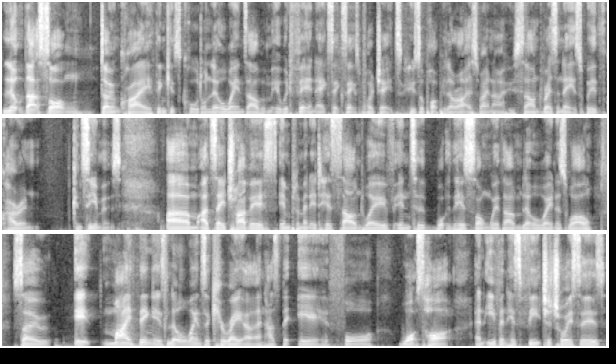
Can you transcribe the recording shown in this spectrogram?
little that song, "Don't Cry," I think it's called on Lil Wayne's album. It would fit in XXX Project, who's a popular artist right now, whose sound resonates with current consumers. Um, I'd say Travis implemented his sound wave into his song with um, Lil Wayne as well. So it my thing is Lil Wayne's a curator and has the ear for what's hot, and even his feature choices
